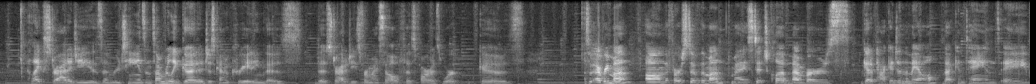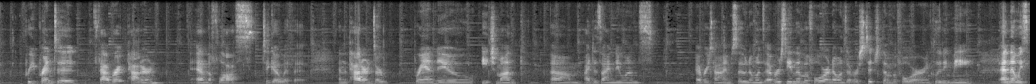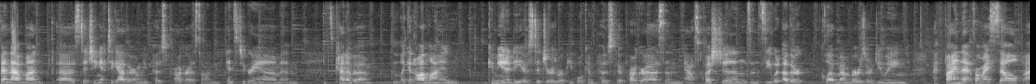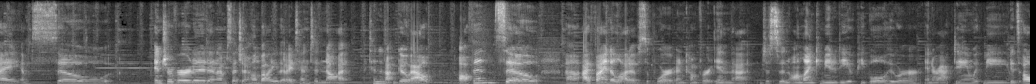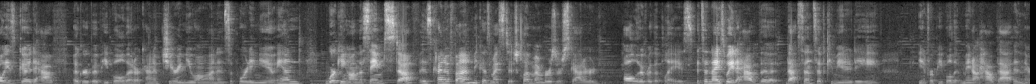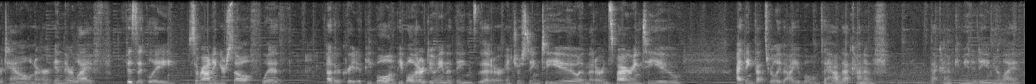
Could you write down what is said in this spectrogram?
like strategies and routines and so I'm really good at just kind of creating those those strategies for myself as far as work goes. So every month on the first of the month my Stitch Club members get a package in the mail that contains a pre-printed fabric pattern and the floss to go with it. And the patterns are brand new each month. Um, I design new ones every time so no one's ever seen them before, no one's ever stitched them before, including me. And then we spend that month uh, stitching it together and we post progress on Instagram and it's kind of a like an online community of stitchers where people can post their progress and ask questions and see what other club members are doing. I find that for myself I am so introverted and I'm such a homebody that I tend to not I tend to not go out often. So uh, I find a lot of support and comfort in that just an online community of people who are interacting with me. It's always good to have a group of people that are kind of cheering you on and supporting you and working on the same stuff is kind of fun because my Stitch Club members are scattered all over the place. It's a nice way to have the that sense of community you know, for people that may not have that in their town or in their life physically, surrounding yourself with other creative people and people that are doing the things that are interesting to you and that are inspiring to you. I think that's really valuable to have that kind of that kind of community in your life.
